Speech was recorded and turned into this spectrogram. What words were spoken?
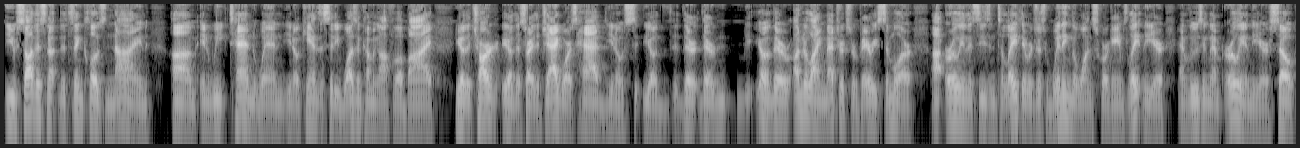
you saw this this thing close nine um, in week 10 when you know Kansas City wasn't coming off of a bye. You know the charge you know the sorry the Jaguars had you know you know their their you know their underlying metrics were very similar uh, early in the season to late they were just winning the one score games late in the year and losing them early in the year so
